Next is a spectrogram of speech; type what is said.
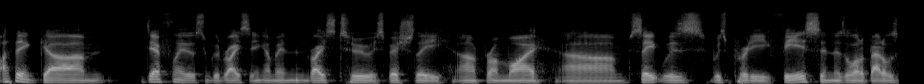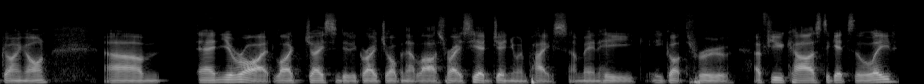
I think um, definitely there's some good racing. I mean, race two, especially uh, from my um, seat, was was pretty fierce, and there's a lot of battles going on. Um, and you're right, like Jason did a great job in that last race. He had genuine pace. I mean, he he got through a few cars to get to the lead,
